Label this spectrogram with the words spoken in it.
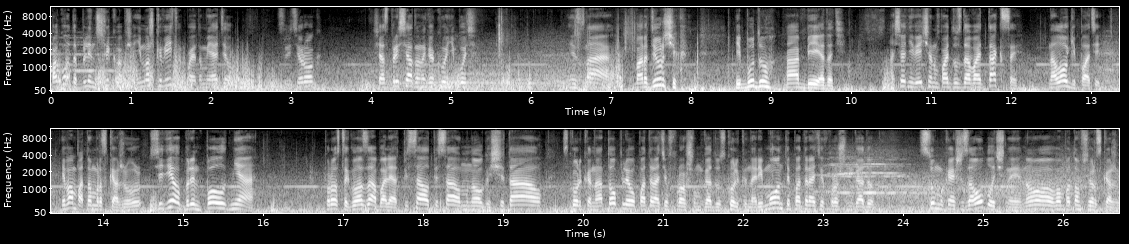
Погода, блин, шик вообще. Немножко ветер, поэтому я одел свитерок. Сейчас присяду на какой-нибудь, не знаю, бордюрчик и буду обедать. А сегодня вечером пойду сдавать таксы, налоги платить. И вам потом расскажу. Сидел, блин, полдня Просто глаза болят. Писал, писал много, считал, сколько на топливо потратил в прошлом году, сколько на ремонты потратил в прошлом году, Суммы, конечно, заоблачные, но вам потом все расскажу.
